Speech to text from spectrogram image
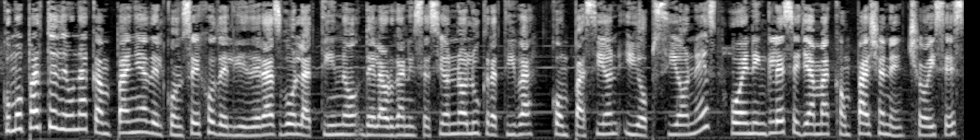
como parte de una campaña de del Consejo de Liderazgo Latino de la organización no lucrativa Compasión y Opciones, o en inglés se llama Compassion and Choices,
